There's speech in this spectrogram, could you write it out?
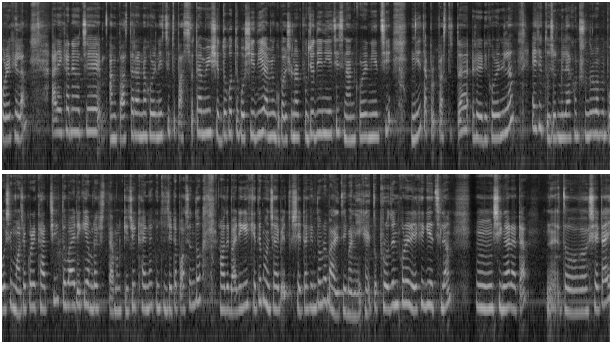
করে খেলাম। আর এখানে হচ্ছে আমি পাস্তা রান্না করে নিয়েছি। তো পাস্তাটা আমি সেদ্ধ করতে বসিয়ে দিয়ে আমি গোপাল সোনার পুজো দিয়ে নিয়েছি, স্নান করে নিয়েছি। নিয়ে তারপর পাস্তাটা রেডি করে নিলাম। এই যে দুজন মিলে এখন সুন্দরভাবে বসে মজা করে খাচ্ছি। তো বাইরে গিয়ে আমরা তেমন কিছুই খাই না, কিন্তু যেটা পছন্দ, আমাদের বাইরে গিয়ে খেতে মন চাইবে, তো সেটা কিন্তু আমরা বাড়িতেই বানিয়ে খাই। তো ফ্রোজেন করে রেখে গিয়েছিলাম সিঙ্গারাটা। তো সেটাই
